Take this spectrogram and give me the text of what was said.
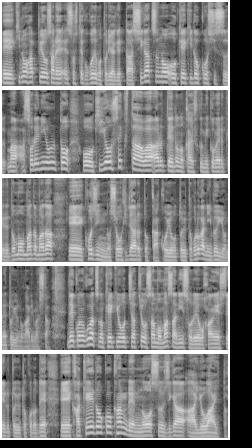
えー、昨日発表されそしてここでも取り上げた4月の景気動向指数、まあ、それによると企業セクターはある程度の回復見込めるけれどもまだまだ、え、個人の消費であるとか雇用というところが鈍いよねというのがありました。でこの5月の景気ウォッチャー調査もまさにそれを反映しているというところで、えー、家計動向関連の数字が弱いと、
